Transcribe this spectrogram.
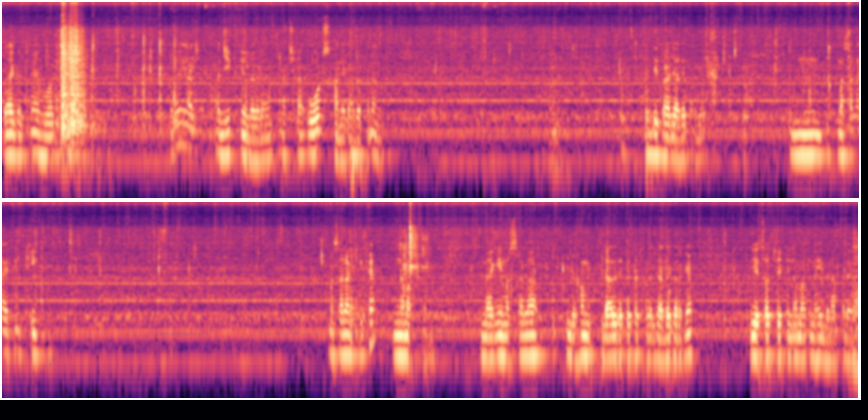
ट्राई करते हैं हुआ क्या नहीं आज अजीब क्यों लग रहा है? अच्छा ओट्स खाने का आदत है ना। हल्दी थोड़ा ज़्यादा पड़ गया मसाला आई थिंक ठीक है। मसाला ठीक है, नमक। मैगी मसाला जो हम डाल देते थे थोड़ा ज़्यादा करके, ये सोचे कि नमक नहीं देना पड़ेगा,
